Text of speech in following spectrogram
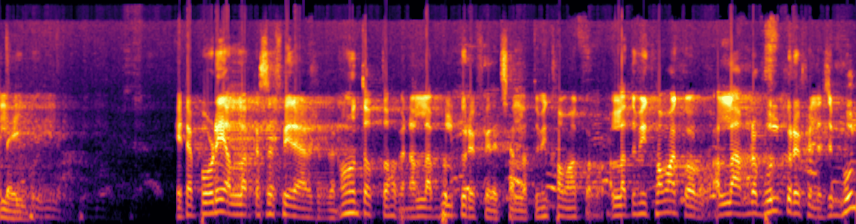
ইলাইহি। এটা পড়ে আল্লাহর কাছে ফিরে আসবেন অনুতপ্ত হবেন, আল্লাহ ভুল করে ফেলেছে, আল্লাহ তুমি ক্ষমা করো, আল্লাহ তুমি ক্ষমা করো, আল্লাহ আমরা ভুল করে ফেলেছি, ভুল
